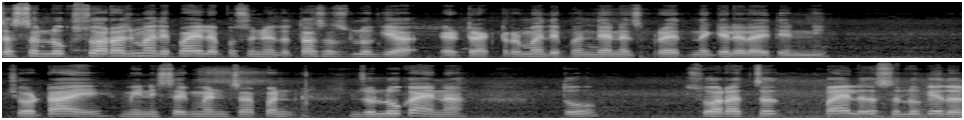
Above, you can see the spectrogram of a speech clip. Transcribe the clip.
जसं लुक स्वराजमध्ये पहिल्यापासून येतो तसंच लुक या ट्रॅक्टरमध्ये पण देण्याचा प्रयत्न केलेला आहे त्यांनी. छोटा आहे मिनी सेगमेंटचा पण जो लुक आहे ना तो स्वराजचा पाहिलं जसं लुक येतो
